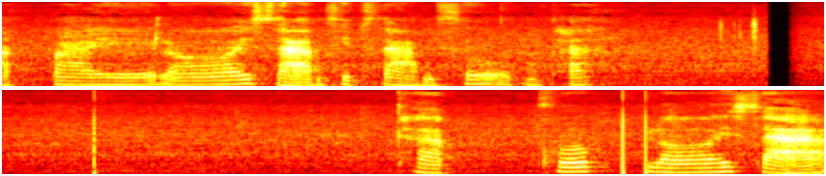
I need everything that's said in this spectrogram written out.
ถักไปร้อยสามสิบสามโซ่นะคะ ถักครบร้อยสาม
